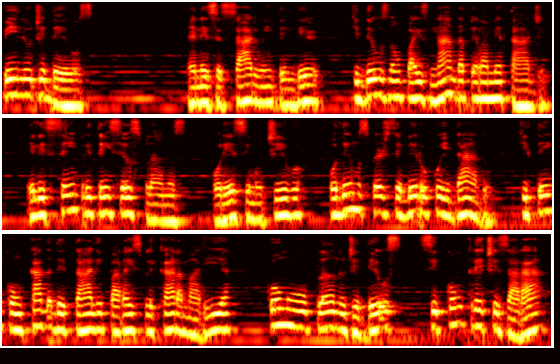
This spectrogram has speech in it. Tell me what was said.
Filho de Deus. É necessário entender que Deus não faz nada pela metade, ele sempre tem seus planos por esse motivo, podemos perceber o cuidado que tem com cada detalhe para explicar a Maria como o plano de Deus se concretizará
